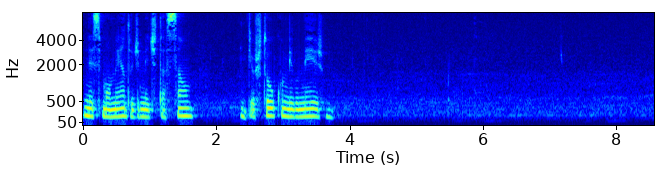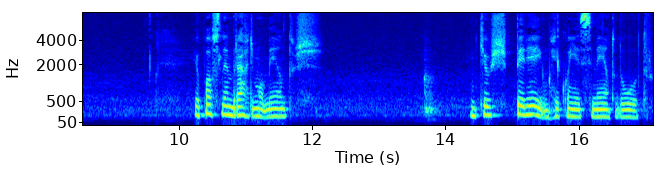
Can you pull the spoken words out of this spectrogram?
nesse momento de meditação em que eu estou comigo mesmo, eu posso lembrar de momentos em que eu esperei um reconhecimento do outro,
